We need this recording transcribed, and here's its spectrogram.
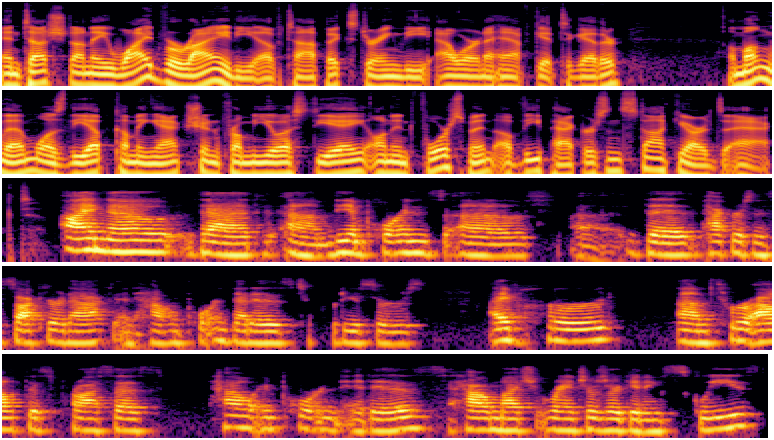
and touched on a wide variety of topics during the hour and a half get together. Among them was the upcoming action from USDA on enforcement of the Packers and Stockyards Act. I know that um, the importance of uh, the Packers and Stockyard Act and how important that is to producers. I've heard um, throughout this process how important it is, how much ranchers are getting squeezed.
